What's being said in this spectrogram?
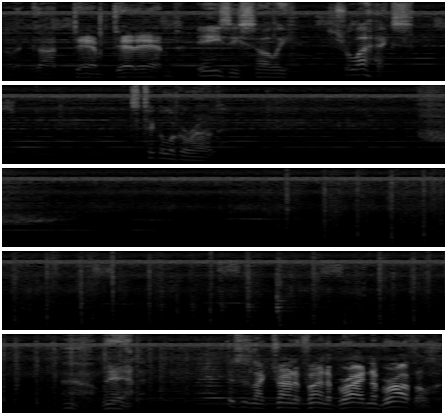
Another goddamn dead end. Easy, Sully. Just relax. Let's take a look around. Man. This is like trying to find a bride in a brothel.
